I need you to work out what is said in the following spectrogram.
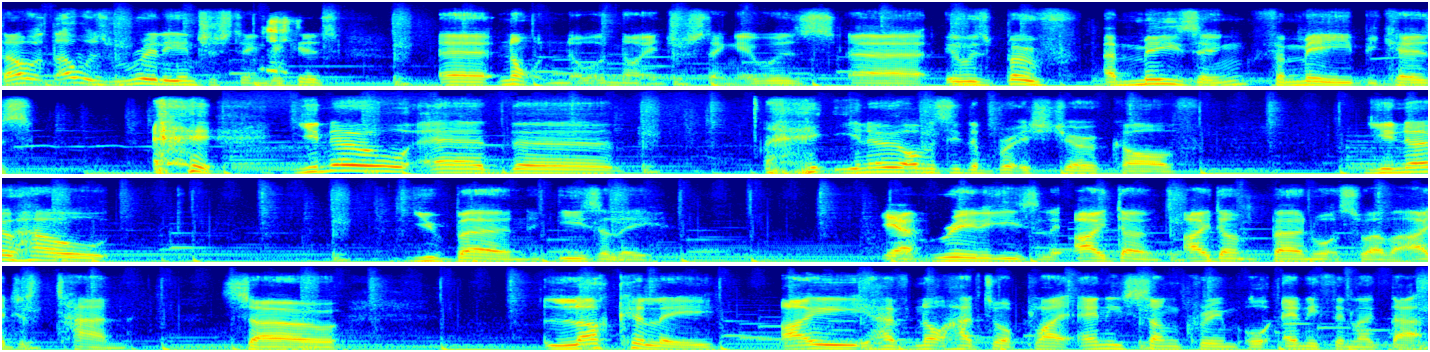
That was, that was really interesting because uh, not no not interesting. It was uh, it was both amazing for me because you know uh, the you know obviously the British joke of you know how you burn easily. Yeah. really easily. I don't. I don't burn whatsoever. I just tan. So luckily I have not had to apply any sun cream or anything like that.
